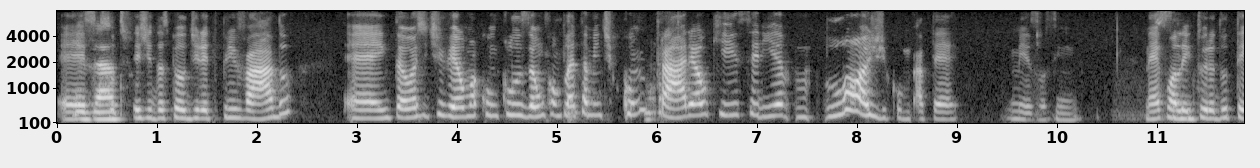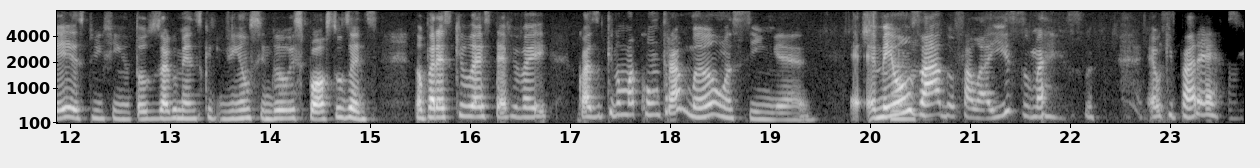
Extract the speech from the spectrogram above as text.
é, Exato. protegidas pelo direito privado, é, então a gente vê uma conclusão completamente contrária ao que seria lógico até mesmo, assim, né, com a leitura do texto, enfim, todos os argumentos que vinham sendo expostos antes. Então parece que o STF vai quase que numa contramão, assim, é, É, é meio é. ousado falar isso, mas é o que parece.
